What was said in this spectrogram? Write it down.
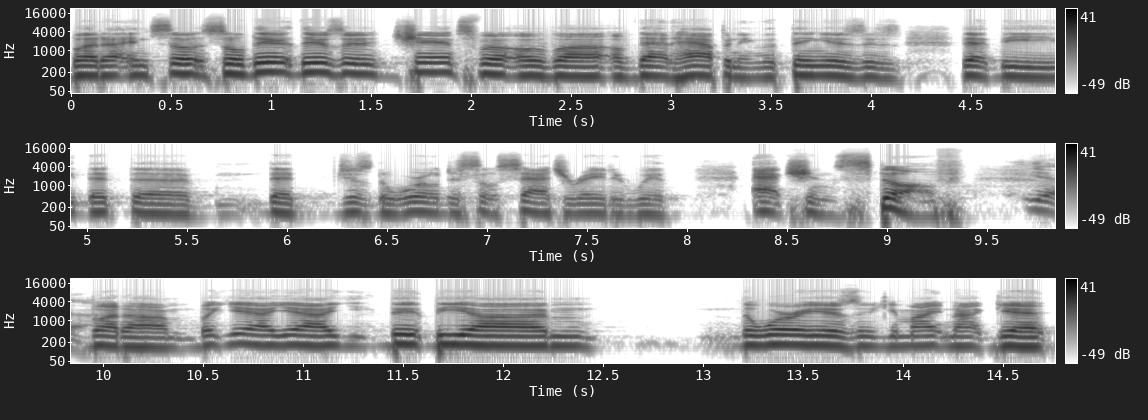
But uh, and so so there there's a chance for of uh, of that happening. The thing is is that the that the that just the world is so saturated with action stuff. Yeah. But um but yeah yeah the the um the worry is that you might not get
